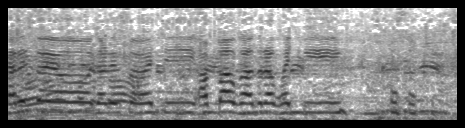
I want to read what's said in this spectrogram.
잘했어요. 잘했어. 화이팅. 아빠하고 가더라고 화이팅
